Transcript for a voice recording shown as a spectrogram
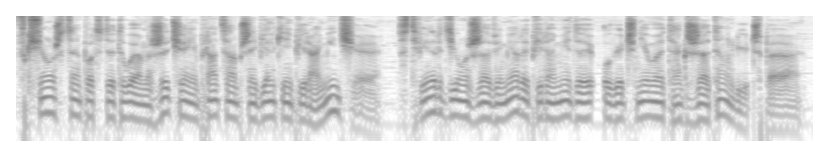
w książce pod tytułem Życie i praca przy Wielkiej Piramidzie stwierdził, że wymiary piramidy uwieczniły także tę liczbę.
